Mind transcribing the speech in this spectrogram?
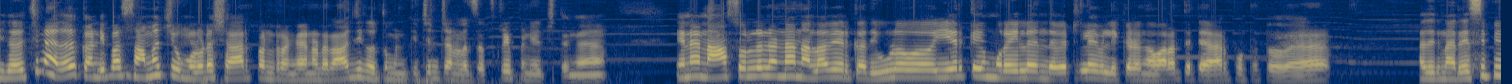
இதை வச்சு நான் ஏதாவது கண்டிப்பாக சமைச்சு உங்களோட ஷேர் பண்ணுறேங்க என்னோட ராஜி கௌதமன் கிச்சன் சேனலை சப்ஸ்கிரைப் பண்ணி வச்சுக்கோங்க ஏன்னா நான் சொல்லலைன்னா நல்லாவே இருக்காது. இவ்வளோ இயற்கை முறையில் இந்த வெற்றிலை வெள்ளிக்கிழங்கை வரத்துட்டு ஏர் போட்டுட்டோவை அதுக்கு நான் ரெசிபி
